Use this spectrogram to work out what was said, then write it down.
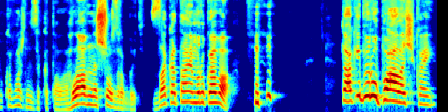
рукава ж не закатала. Головне, що зробити? Закатаємо рукава. Так, і беру паличкою.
